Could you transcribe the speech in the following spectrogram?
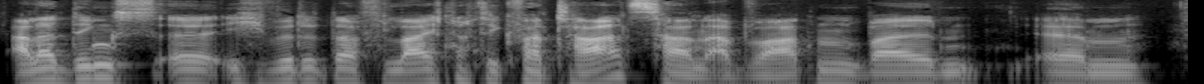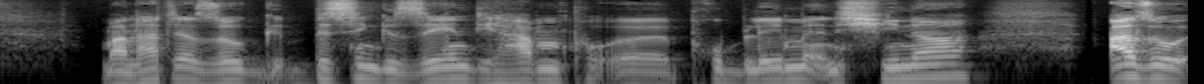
Allerdings, äh, ich würde da vielleicht noch die Quartalzahlen abwarten, weil ähm, man hat ja so ein bisschen gesehen, die haben äh, Probleme in China. Also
